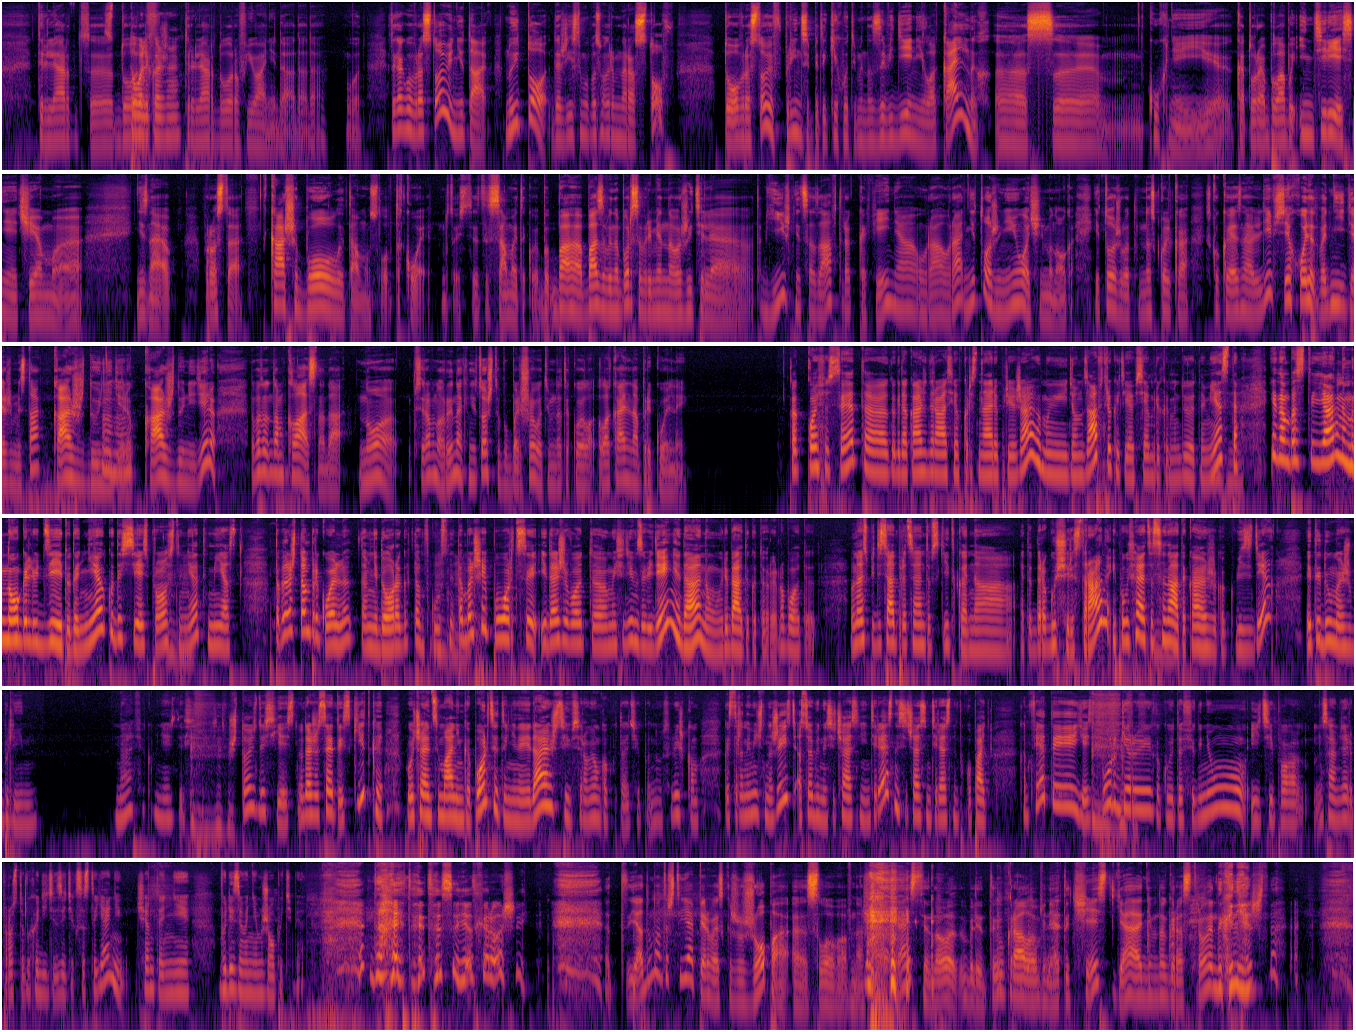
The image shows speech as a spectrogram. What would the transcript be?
триллиард э, долларов. Только же. Триллиард долларов юаней, да, да, да. Вот. Это как бы в Ростове не так. Ну и то, даже если мы посмотрим на Ростов, то в Ростове, в принципе, таких вот именно заведений локальных э, с кухней, которая была бы интереснее, чем, э, не знаю, просто каши, боулы там, условно, такое. Ну, то есть это самый такой базовый набор современного жителя. Там яичница, завтрак, кофейня, ура, ура. Не тоже, не очень много. И тоже вот насколько, сколько я знаю людей, все ходят в одни и те же места каждую Мгм. неделю. Каждую неделю. Ну, потом там классно, да. Но все равно рынок не то чтобы большой, вот именно такой ло- локально прикольный. Как кофе-сет, когда каждый раз я в Краснодаре приезжаю, мы идем завтракать, я всем рекомендую это место, Мгм. и там постоянно много людей, туда некуда сесть, просто Мгм. нет мест. Да потому что там прикольно, там недорого, там вкусно, там Мгм. большие порции, и даже вот э, мы сидим в заведении, да, ну, ребята, которые работают, у нас 50% скидка на этот дорогущий ресторан, и получается цена такая же, как везде, и ты думаешь, блин, нафиг мне здесь что здесь есть. Ну, даже с этой скидкой, получается, маленькой порции ты не наедаешься, и все равно как-то, типа, ну, слишком гастрономично жить, особенно сейчас неинтересно, сейчас интересно покупать конфеты, есть бургеры, какую-то фигню, и, типа, на самом деле просто выходить из этих состояний чем-то не вылизыванием жопы тебе. Да, это, это совет хороший. Я думала, то, что я первая скажу жопа э, слово в нашем подкасте, но, блин, ты украла у меня эту честь. Я немного расстроена, конечно.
